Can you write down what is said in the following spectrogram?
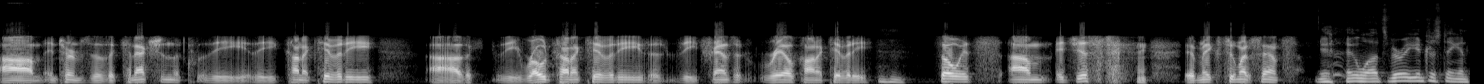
um, in terms of the connection, the the, the connectivity, uh, the the road connectivity, the the transit rail connectivity. Mm-hmm. So it's um, it just it makes too much sense. Yeah, well, it's very interesting, and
